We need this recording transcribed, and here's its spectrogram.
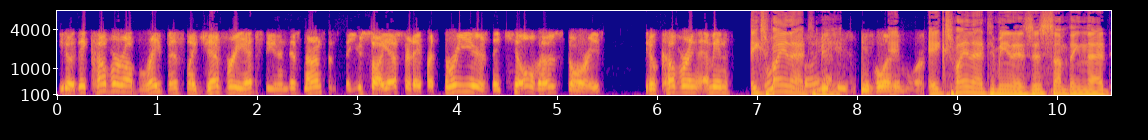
You know, they cover up rapists like Jeffrey Epstein and this nonsense that you saw yesterday for three years. They kill those stories. You know, covering. I mean, Explain that to me. These people anymore? Explain that to me. And is this something that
